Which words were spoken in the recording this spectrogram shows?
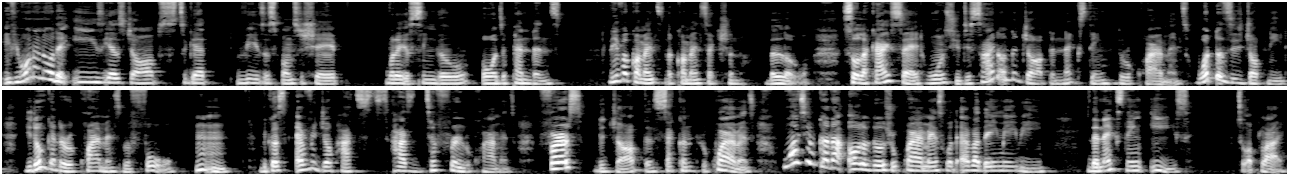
If you want to know the easiest jobs to get visa sponsorship, whether you're single or dependent, leave a comment in the comment section below. So like i said once you decide on the job the next thing the requirements. What does this job need? You don't get the requirements before. Mm -mm, because every job has has different requirements. First the job then second requirements. Once you've got all of those requirements whatever they may be the next thing is to apply.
